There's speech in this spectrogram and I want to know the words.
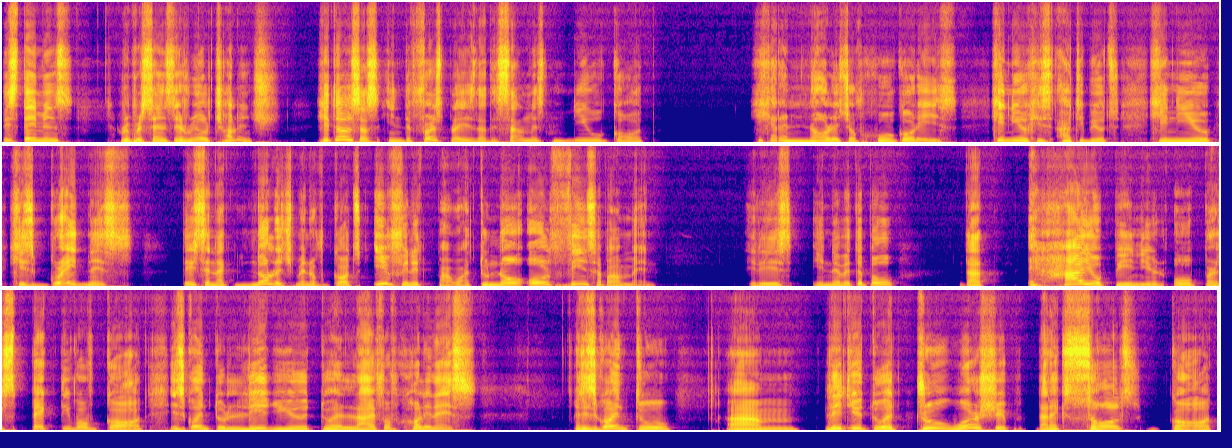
This statement represents a real challenge. He tells us in the first place that the psalmist knew God. He had a knowledge of who God is. He knew his attributes, he knew his greatness. There is an acknowledgement of God's infinite power to know all things about men it is inevitable that a high opinion or perspective of God is going to lead you to a life of holiness. It is going to um, lead you to a true worship that exalts God,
